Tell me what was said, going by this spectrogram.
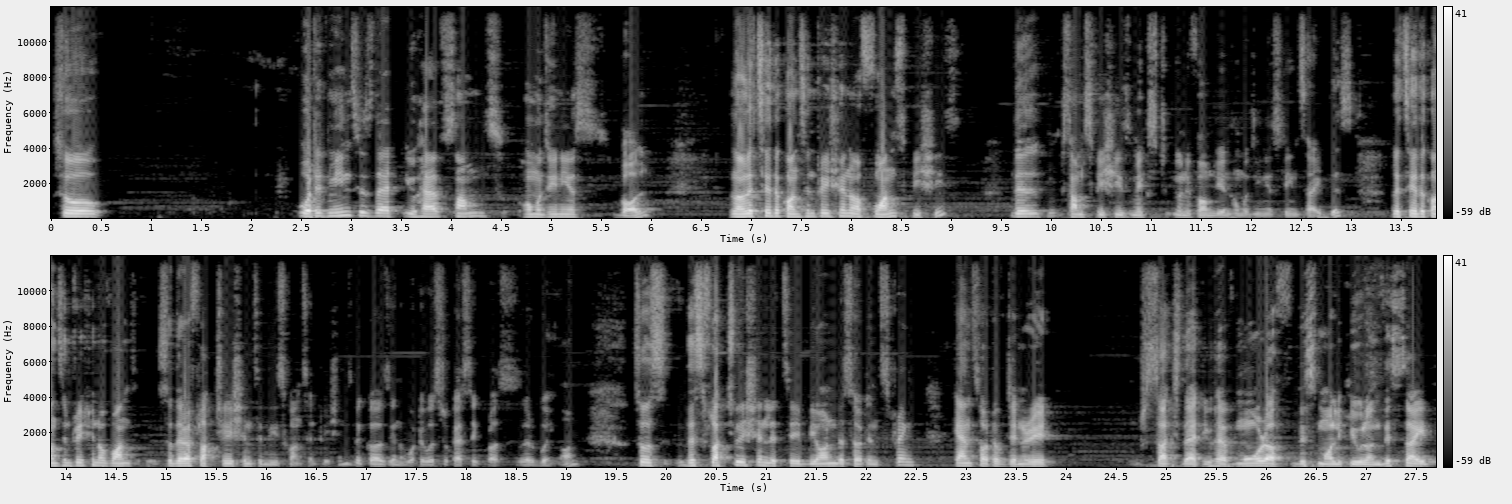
So, what it means is that you have some homogeneous ball now, let us say the concentration of one species there some species mixed uniformly and homogeneously inside this. Let us say the concentration of one, so there are fluctuations in these concentrations because you know whatever stochastic processes are going on. So, this fluctuation let us say beyond a certain strength can sort of generate such that you have more of this molecule on this side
